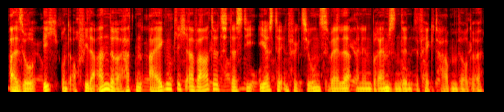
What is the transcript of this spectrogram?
also ich und auch viele andere, hatten eigentlich erwartet, dass die erste Infektionswelle einen bremsenden Effekt haben würde.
